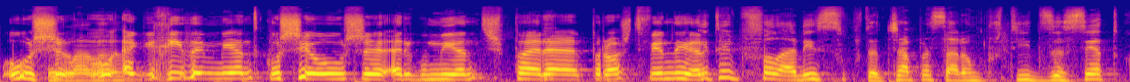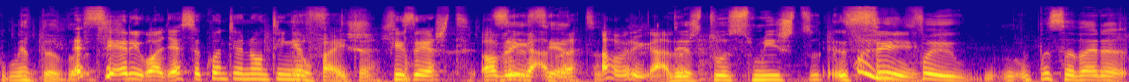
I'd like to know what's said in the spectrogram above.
os, E lá vai. aguerridamente com os seus eh, argumentos para, para os defender. Então, e por falar isso, portanto, já passaram por ti 17 A comentadores. sério, olha, essa conta eu não tinha Eu feita. fiz. Fizeste. Obrigada. 17. Obrigada. Desde que tu assumiste. Foi, Sim. Foi o passadeira,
